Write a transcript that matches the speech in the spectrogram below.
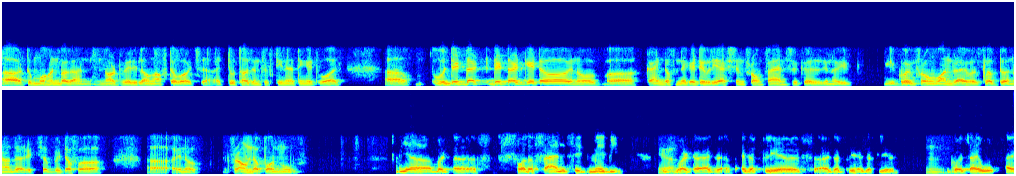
to Mohun Bagan not very long afterwards, uh, 2015 I think it was. Uh, did that did that get a you know uh, kind of negative reaction from fans because you know you you're going from one rival club to another? It's a bit of a uh, you know frowned upon move. Yeah, but uh, for the fans it may be, Yeah. but uh, as a as a player, as a as a player, Mm. because I I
